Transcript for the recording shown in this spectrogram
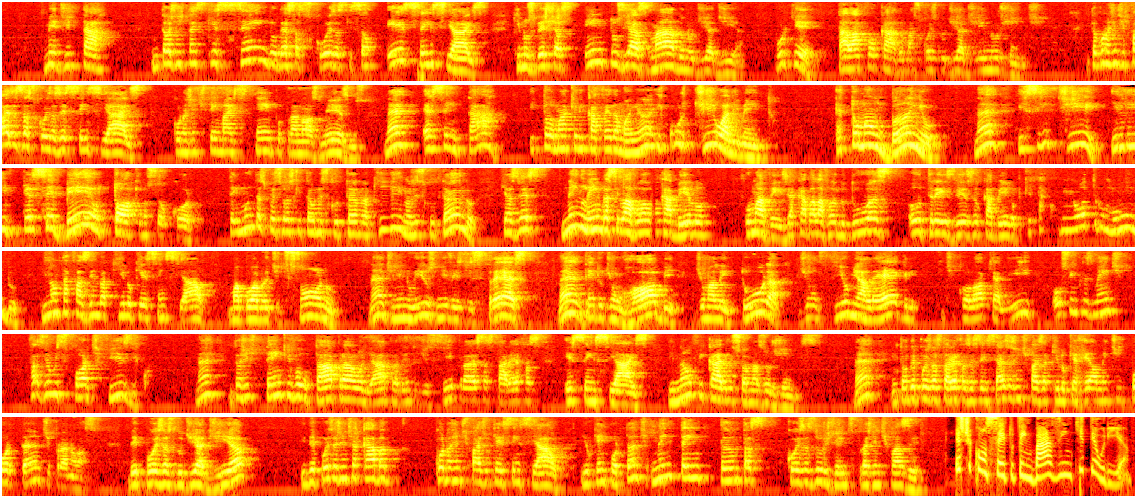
meditar. Então a gente está esquecendo dessas coisas que são essenciais, que nos deixam entusiasmado no dia a dia. Por quê? Está lá focado nas coisas do dia a dia e no urgente. Então quando a gente faz essas coisas essenciais, quando a gente tem mais tempo para nós mesmos, né? É sentar e tomar aquele café da manhã e curtir o alimento. É tomar um banho, né? E sentir e perceber o toque no seu corpo. Tem muitas pessoas que estão nos escutando aqui, nos escutando, que às vezes nem lembra se lavou o cabelo uma vez e acaba lavando duas ou três vezes o cabelo, porque está em outro mundo e não está fazendo aquilo que é essencial, uma boa noite de sono, né? diminuir os níveis de estresse, né, dentro de um hobby, de uma leitura, de um filme alegre que te coloque ali, ou simplesmente fazer um esporte físico. Né? Então a gente tem que voltar para olhar para dentro de si, para essas tarefas essenciais, e não ficar ali só nas urgentes. Né? Então, depois das tarefas essenciais, a gente faz aquilo que é realmente importante para nós. Depois, as do dia a dia, e depois a gente acaba, quando a gente faz o que é essencial e o que é importante, nem tem tantas coisas urgentes para a gente fazer. Este conceito tem base em que teoria?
